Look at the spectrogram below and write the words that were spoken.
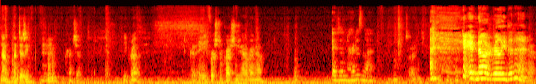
No, not dizzy. Mm-mm. Gotcha. Deep breath. Good. Any first impressions you have right now? It didn't hurt as much. Sorry. no, it really didn't. Yeah.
